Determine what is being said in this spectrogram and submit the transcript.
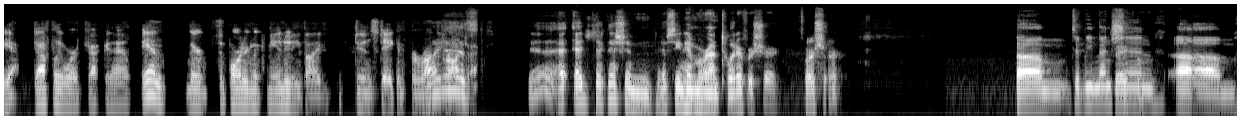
Yeah, definitely worth checking out. And they're supporting the community by doing staking for run Oh, yes. projects. Yeah, Edge Technician. I've seen him around Twitter for sure. for sure. Um, did we mention? Um,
